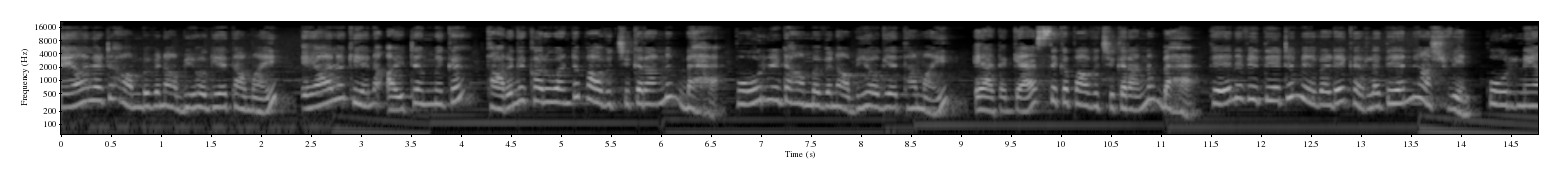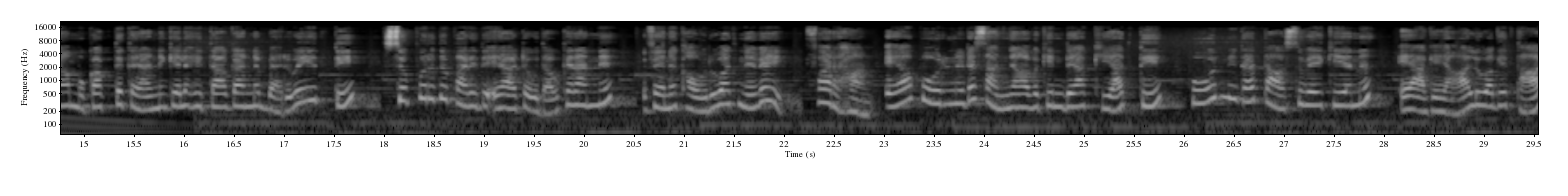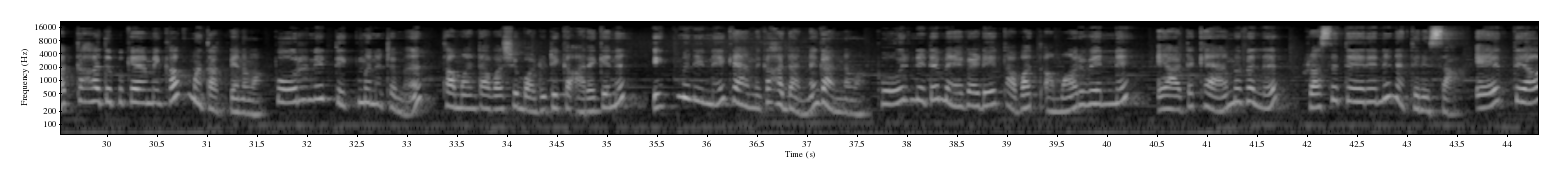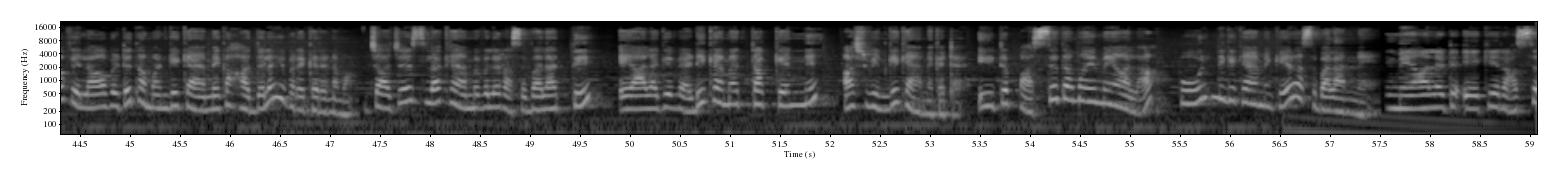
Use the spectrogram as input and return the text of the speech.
මෙයාලට හම්බ වෙන අභියෝගය තමයි එයාලා කියන අයිටම් එක තරගකරුවන්ට පාවිච්චි කරන්න බැහැ. පූර්ණයට හම්බ වෙන අභියෝගය තමයි එයාට ගෑස් එක පාවිච්චි කරන්න බැහැ. පේන විදියට මේ වැඩේ කරලා තියෙන්නේ අශ්වින්. පූර්ණයා මොකක්ද කරන්න කියලා හිතාගන්න බැරුව ඉද්දී සුපුරුදු පරිදි එයාට උදව් කරන්නේ වෙන කවුරුවත් නෙවෙයි ෆර්හාන්. එයා පූර්ණට සංඥාවකින් දෙයක් කියද්දී පූර්ණිටත් ආසුවේ කියන එයාගේ යාළුවගේ තාත්ත හදපු කෑම එකක් මතක් වෙනවා. පූර්ණිත් ඉක්මනටම තමන්ට අවශ්‍ය බඩු ටික අරගෙන ඉක්මනින්නේ කෑම එක හදන්න ගන්නවා. පූර්ණිට මේ වැඩේ තවත් අමාරු වෙන්නේ එයාට කෑමවල රස තේරෙන්නේ නැති නිසා. ඒත් එයා වෙලාවට තමන්ගේ කෑම එක හදලා ඉවර කරනවා. ජජස්ලා කෑමවල රස බලද්දී එයාලගේ වැඩි කැමැත්තක් එන්නේ අශ්වින්ගේ කෑමකට. ඊට පස්සේ තමයි මෙයාලා පූර්ණිගේ කෑම එකේ රස බලන්නේ. මෙයාලට ඒකේ රස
